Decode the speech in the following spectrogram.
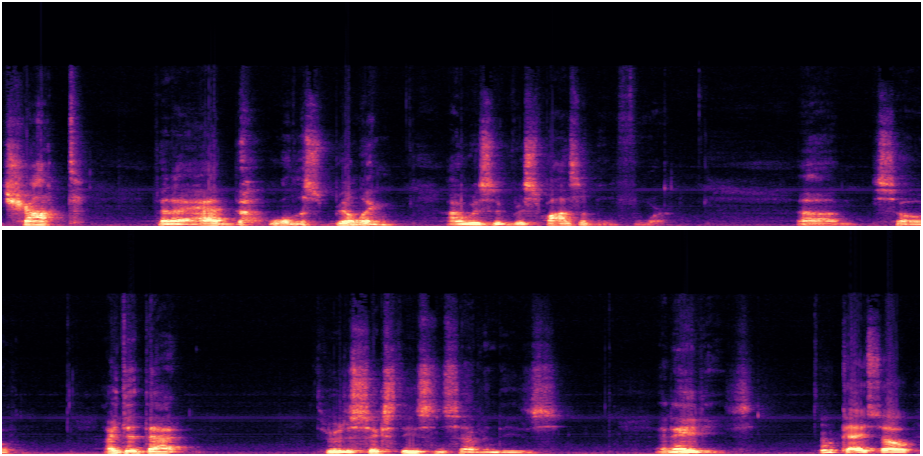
shocked that I had all this billing I was responsible for. Um, so I did that through the 60s and 70s and 80s. Okay, so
